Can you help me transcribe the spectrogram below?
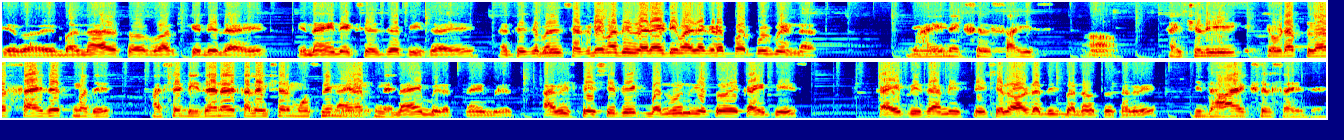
हे. बघा हे बनारस वर्क केलेले आहे. हे नाईन एक्सेलचा पीस आहे. आणि त्याच्यामध्ये सगळे मध्ये व्हरायटी माझ्याकडे भरपूर मिळणार. नाईन एक्सेल साईज हा. ऍक्च्युली एवढ्या प्लस साईजेस मध्ये असे डिझायनर कलेक्शन मोस्टली मिळत नाही. नाही मिळत नाही मिळत. आम्ही स्पेसिफिक बनवून घेतोय काही पीस काही पीस आम्ही स्पेशल ऑर्डरच बनवतो सगळे. ही दहा एक्सेल साईज आहे.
